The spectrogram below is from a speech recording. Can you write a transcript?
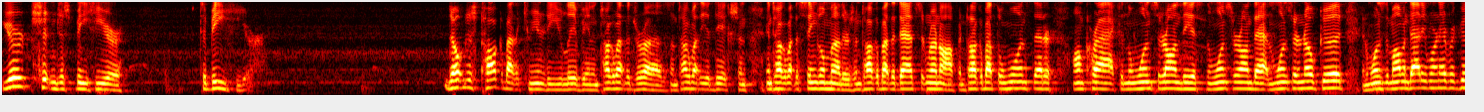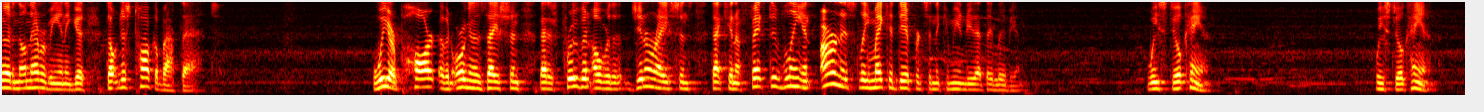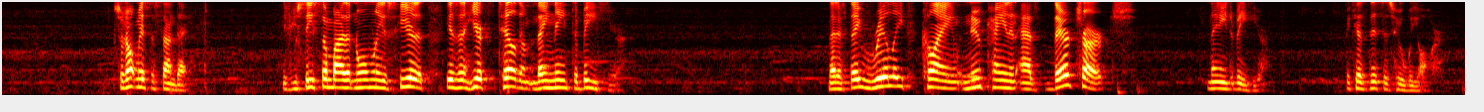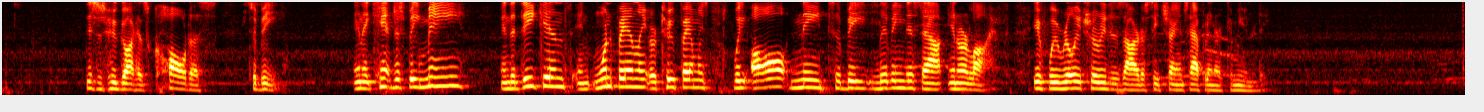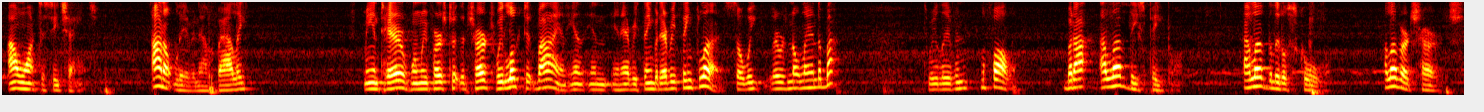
You shouldn't just be here to be here. Don't just talk about the community you live in and talk about the drugs and talk about the addiction and talk about the single mothers and talk about the dads that run off and talk about the ones that are on crack and the ones that are on this and the ones that are on that and the ones that are no good and the ones that mom and daddy weren't ever good and they'll never be any good. Don't just talk about that. We are part of an organization that has proven over the generations that can effectively and earnestly make a difference in the community that they live in. We still can. We still can. So don't miss a Sunday. If you see somebody that normally is here that isn't here, tell them they need to be here. That if they really claim New Canaan as their church, they need to be here. Because this is who we are. This is who God has called us to be. And it can't just be me and the deacons and one family or two families. We all need to be living this out in our life if we really truly desire to see change happen in our community. I want to see change. I don't live in Elk Valley. Me and Tara, when we first took the church, we looked at buying in, in, in everything, but everything floods. So we there was no land to buy. So we live in LaFollette. But I, I love these people. I love the little school. I love our church.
